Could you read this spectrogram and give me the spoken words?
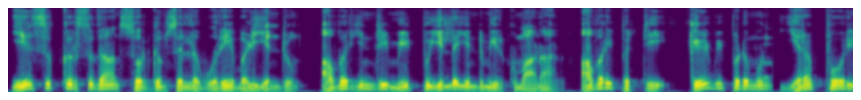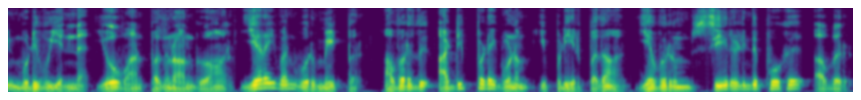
இயேசு கிறிஸ்துதான் சொர்க்கம் செல்ல ஒரே வழி என்றும் அவர் இன்றி மீட்பு இல்லை என்றும் இருக்குமானால் அவரை பற்றி கேள்விப்படும் முன் இறப்போரின் முடிவு என்ன? யோவான் பதினான்கு ஆறு. இறைவன் ஒரு மீட்பர். அவரது அடிப்படை குணம் இப்படி இருப்பதால் எவரும் சீரழிந்து போக அவர்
